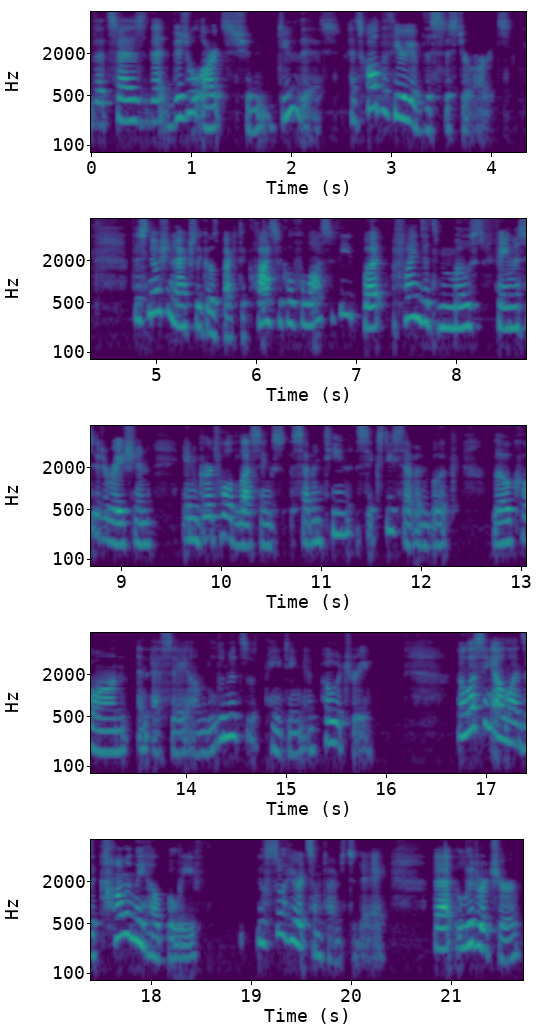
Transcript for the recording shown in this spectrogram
that says that visual arts shouldn't do this. It's called the theory of the sister arts. This notion actually goes back to classical philosophy, but finds its most famous iteration in Bertold Lessing's 1767 book, Laocoon, an essay on the limits of painting and poetry. Now, Lessing outlines a commonly held belief you'll still hear it sometimes today, that literature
